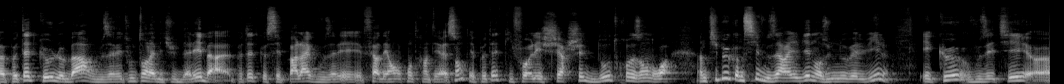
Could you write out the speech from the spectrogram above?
Euh, peut-être que le bar où vous avez tout le temps l'habitude d'aller, bah, peut-être que c'est pas là que vous allez faire des rencontres intéressantes et peut-être qu'il faut aller chercher d'autres endroits. Un petit peu comme si vous arriviez dans une nouvelle ville et que vous étiez, euh,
